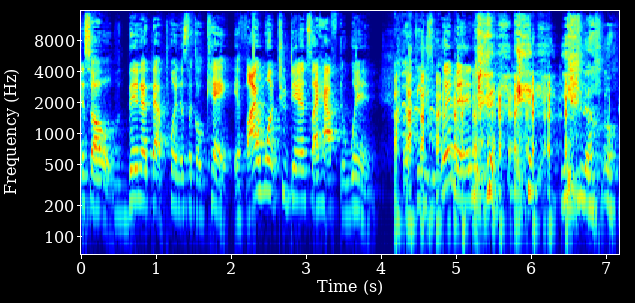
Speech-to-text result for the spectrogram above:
And so then at that point, it's like, okay, if I want to dance, I have to win. But these women, you know.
